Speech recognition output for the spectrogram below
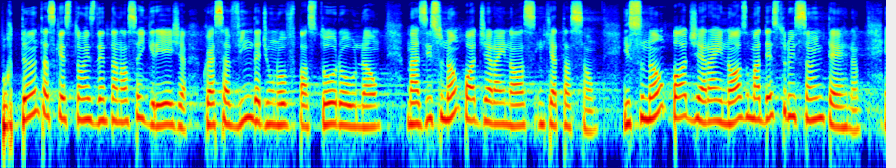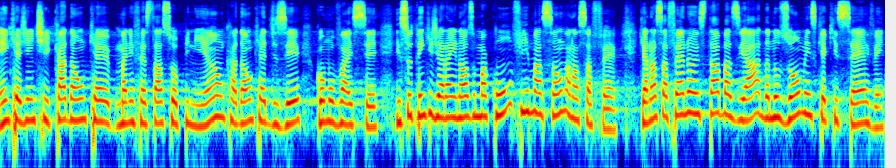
por tantas questões dentro da nossa igreja, com essa vinda de um novo pastor ou não, mas isso não pode gerar em nós inquietação. Isso não pode gerar em nós uma destruição interna, em que a gente, cada um quer manifestar a sua opinião, cada um quer dizer como vai ser. Isso tem que gerar em nós uma confirmação da nossa fé, que a nossa fé não está baseada nos homens que aqui servem,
